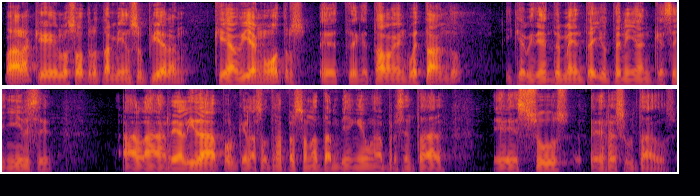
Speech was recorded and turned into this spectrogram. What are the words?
para que los otros también supieran que habían otros este, que estaban encuestando y que evidentemente ellos tenían que ceñirse a la realidad porque las otras personas también iban a presentar eh, sus eh, resultados.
